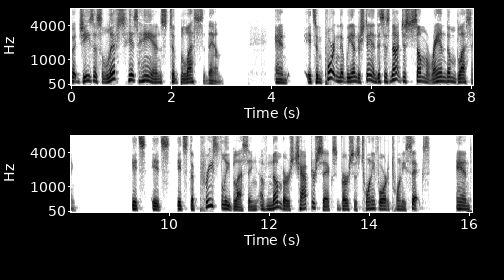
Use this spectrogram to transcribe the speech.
but Jesus lifts his hands to bless them. And it's important that we understand this is not just some random blessing. It's it's it's the priestly blessing of Numbers chapter 6 verses 24 to 26. And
